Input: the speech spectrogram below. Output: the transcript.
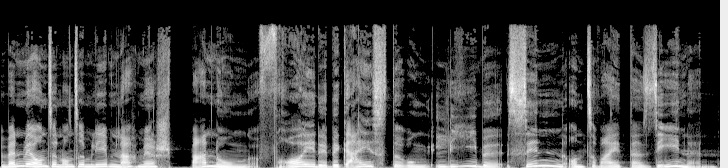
Wenn wir uns in unserem Leben nach mehr Spannung, Freude, Begeisterung, Liebe, Sinn und so weiter sehnen,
